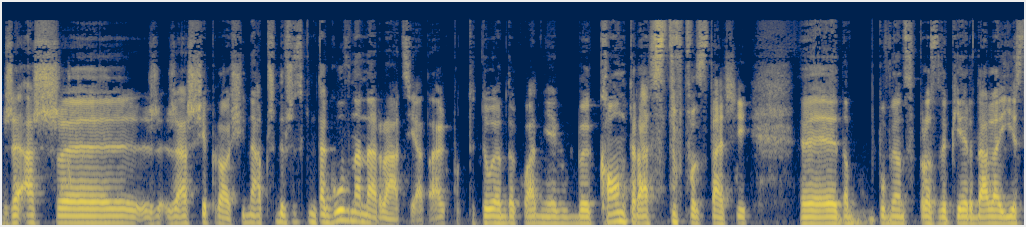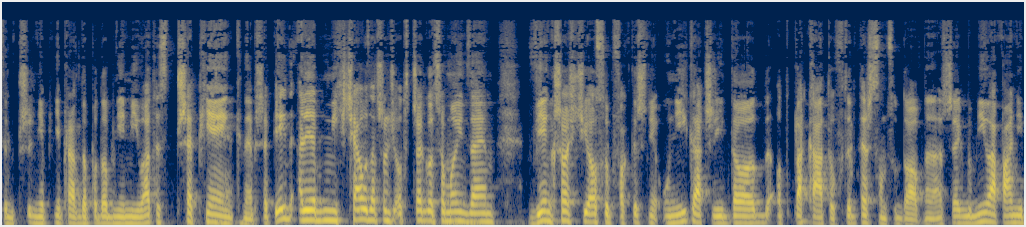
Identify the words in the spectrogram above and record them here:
że, aż, e, że, że aż się prosi. No a przede wszystkim ta główna narracja, tak, pod tytułem dokładnie jakby kontrast w postaci, e, no, mówiąc wprost, wypierdala i jestem nieprawdopodobnie miła, to jest przepiękne, przepiękne, ale ja bym chciał zacząć od czego, co moim zdaniem większości osób faktycznie unika, czyli to od plakatów, które też są cudowne. Znaczy, jakby miła pani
